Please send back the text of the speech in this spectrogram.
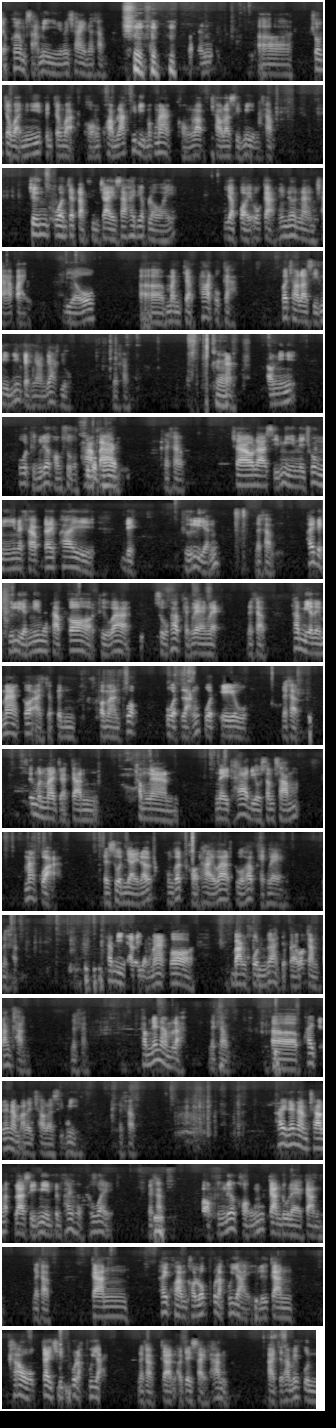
จะเพิ่มสามีไม่ใช่นะครับเพราะฉะนั้นเอ่อช่วงจังหวะนี้เป็นจังหวะของความรักที่ดีมาก ๆ ของเราชาวราศีมีนครับ จึงควรจะตัดสินใจซะให้เรียบร้อย อย่าปล่อยโอกาสให้เนิ่นนานช้าไป เดี๋ยวเอ่อมันจะพลาดโอกาส เพราะชาวราศีมีนยิ่งแต่งงานยากอยู่นะครับ ครับอะคราวนี้พูดถึงเรื่องของสุขภาพสุขภาพบ้างนะครับ ชาวราศีมีนในช่วงนี้นะครับ ได้ไพ่เด็กถือเหรียญนะครับไพ่เด็กถือเหรียญนี่นะครับ ก็ถือว่าสุขภาพแข็งแรงแหละนะครับ ถ้ามีอะไรมากก็อาจจะเป็นประมาณพวกปวดหลังปวดเอวนะครับ ซึ่งมันมาจากการทำงานในท่าเดียวซ้ำๆมากกว่า แต่ส่วนใหญ่แล้ว ผมก็ขอทายว่าสุขภาพแข็งแรงนะครับ ถ้ามีอะไรอย่างมากก็บางคนก็อาจจะแปลว่าการตั้งครรภ์นะครับคำแนะนำล่ะนะครับไพ่จะแนะนำอะไรชาวราศีมีนนะครับไพ่แนะนำชาวราศีมีนเป็นไพ่หกถ้วยนะครับ บอกถึงเรื่องของการดูแลกันนะครับ การให้ความเคารพผู้หลักผู้ใหญ่ หรือการเข้าใกล้ชิดผู้หลักผู้ใหญ่ นะครับ การเอาใจใส่ท่าน อาจจะทำให้คุณ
